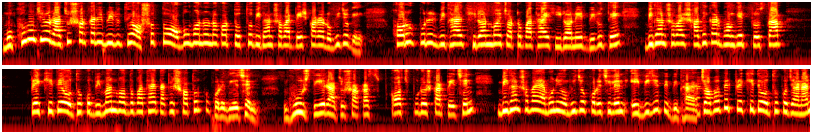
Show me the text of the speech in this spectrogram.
মুখ্যমন্ত্রী ও রাজ্য সরকারের বিরুদ্ধে অসত্য অবমাননাকর তথ্য বিধানসভায় পেশ করার অভিযোগে খড়গপুরের বিধায়ক হিরণময় চট্টোপাধ্যায় হিরণের বিরুদ্ধে বিধানসভায় স্বাধিকার ভঙ্গের প্রস্তাব প্রেক্ষিতে অধ্যক্ষ বিমান বন্দ্যোপাধ্যায় তাকে সতর্ক করে দিয়েছেন। ঘুষ দিয়ে রাজ্য সরকার স্কচ পুরস্কার পেয়েছেন। বিধানসভায় এমনই অভিযোগ করেছিলেন এই বিজেপি বিধায়ক। জবাবের প্রেক্ষিতে অধ্যক্ষ জানান,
